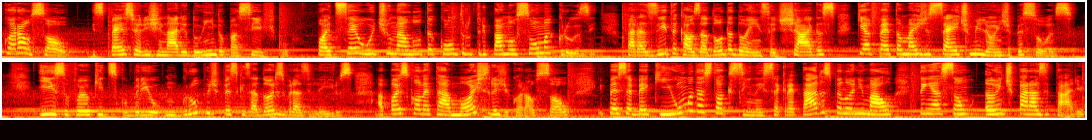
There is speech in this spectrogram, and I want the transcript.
coral-sol, espécie originária do Indo-Pacífico, pode ser útil na luta contra o Trypanosoma cruzi, parasita causador da doença de Chagas que afeta mais de 7 milhões de pessoas. Isso foi o que descobriu um grupo de pesquisadores brasileiros após coletar amostras de coral-sol e perceber que uma das toxinas secretadas pelo animal tem ação antiparasitária.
